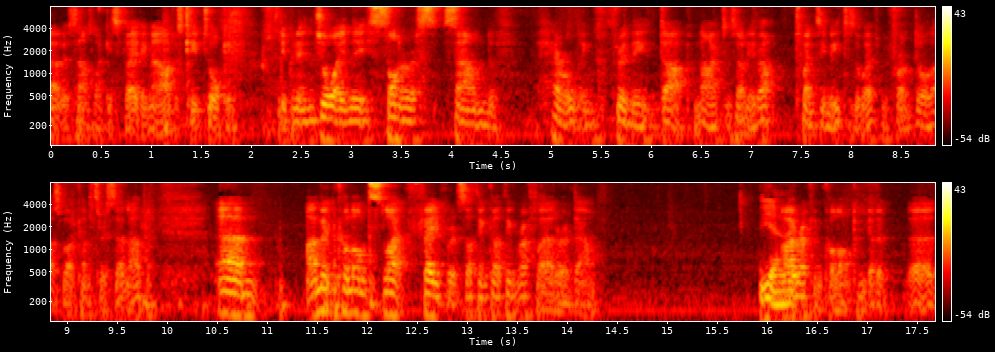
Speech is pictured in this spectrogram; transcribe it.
Oh, it sounds like it's fading now. I'll just keep talking. You can enjoy the sonorous sound of heralding through the dark night. It's only about 20 metres away from the front door. That's why it comes through so loudly. Um, I make Colon slight favourites. I think I think Rafaela are down. Yeah, I reckon Colon can get a. Uh,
